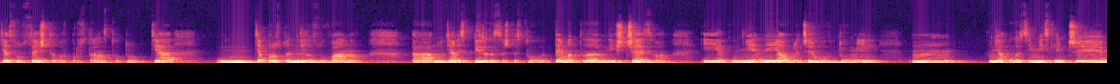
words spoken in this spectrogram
тя се усеща в пространството. Тя, тя просто е неназована, но тя не спира да съществува. Темата не изчезва. И ако ние не я облечем в думи, понякога си мислим, че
